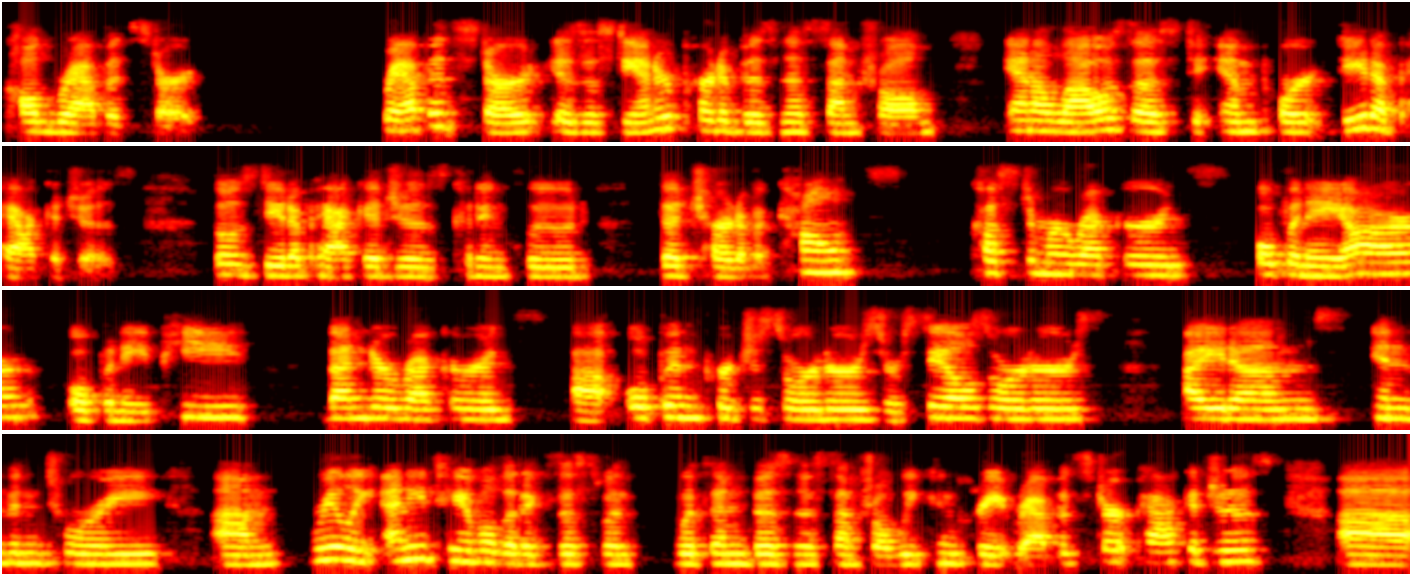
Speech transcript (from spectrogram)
called Rapid Start. Rapid Start is a standard part of Business Central and allows us to import data packages. Those data packages could include the chart of accounts, customer records, open AR, OpenAP, vendor records, uh, open purchase orders or sales orders, items, inventory, um, really any table that exists with, within Business Central, we can create rapid start packages uh,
